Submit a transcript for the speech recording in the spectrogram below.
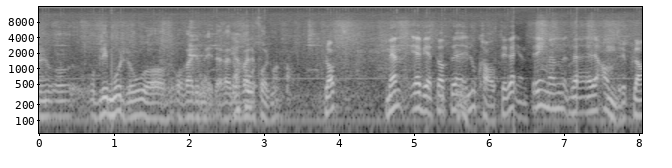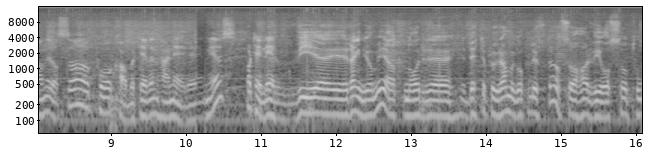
å, å bli moro å, være med i det her, Ja, og være formann. Flott. Men jeg vet at eh, lokal-TV er én ting, men det er andre planer også på kabel-TV-en her nede, Meus. Fortell litt. Vi eh, regner jo med at når dette programmet går på lufta, så har vi også to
